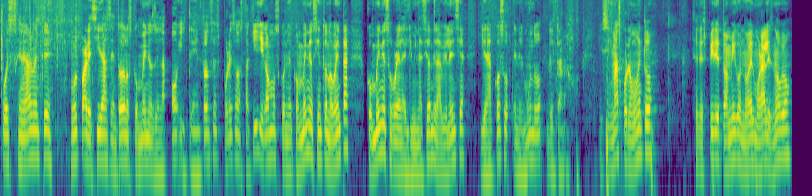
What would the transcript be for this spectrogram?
pues generalmente muy parecidas en todos los convenios de la OIT. Entonces, por eso hasta aquí llegamos con el convenio 190, convenio sobre la eliminación de la violencia y el acoso en el mundo del trabajo. Y sin más por el momento, se despide tu amigo Noel Morales Novo.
